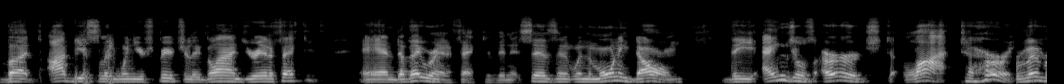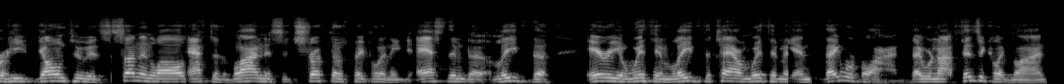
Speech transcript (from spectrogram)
But obviously when you're spiritually blind you're ineffective. And uh, they were ineffective. And it says that when the morning dawned the angels urged Lot to hurry. Remember, he'd gone to his son in law after the blindness had struck those people and he asked them to leave the area with him, leave the town with him. And they were blind. They were not physically blind,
